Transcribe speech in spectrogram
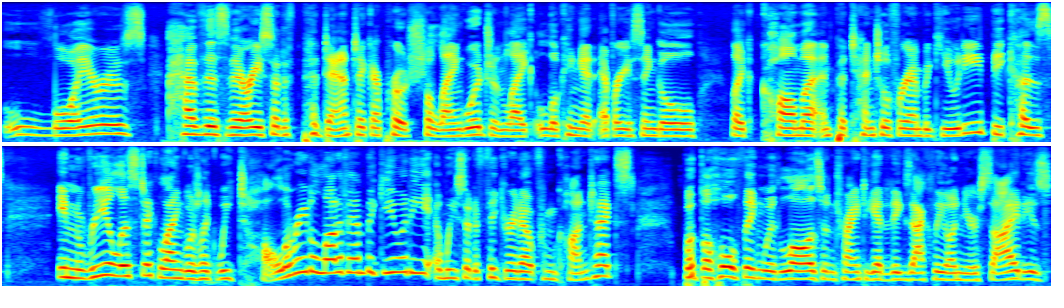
lawyers have this very sort of pedantic approach to language and like looking at every single like comma and potential for ambiguity because in realistic language like we tolerate a lot of ambiguity and we sort of figure it out from context but the whole thing with laws and trying to get it exactly on your side is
